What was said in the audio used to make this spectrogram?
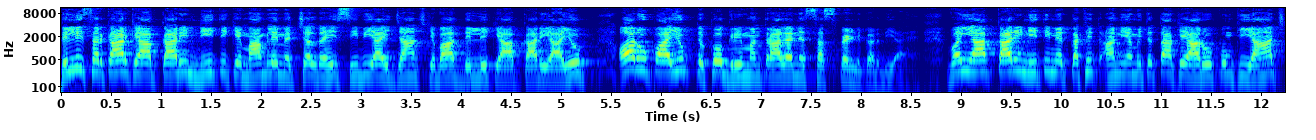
दिल्ली सरकार के आबकारी नीति के मामले में चल रही सीबीआई जाँच के बाद दिल्ली के आबकारी आयुक्त और उपायुक्त को गृह मंत्रालय ने सस्पेंड कर दिया है। वहीं आबकारी नीति में कथित अनियमितता के आरोपों की जाँच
